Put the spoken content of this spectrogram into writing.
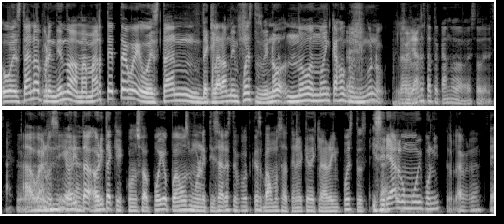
o están aprendiendo a mamar teta, güey, o están declarando impuestos, güey. No, no, no encajo con ninguno, güey. la Pues ya no está tocando eso del SAT. Ah, bueno, sí. Ahorita, ahorita que con su apoyo podamos monetizar este podcast, vamos a tener que declarar impuestos. Y sería algo muy bonito, la verdad. Sí,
